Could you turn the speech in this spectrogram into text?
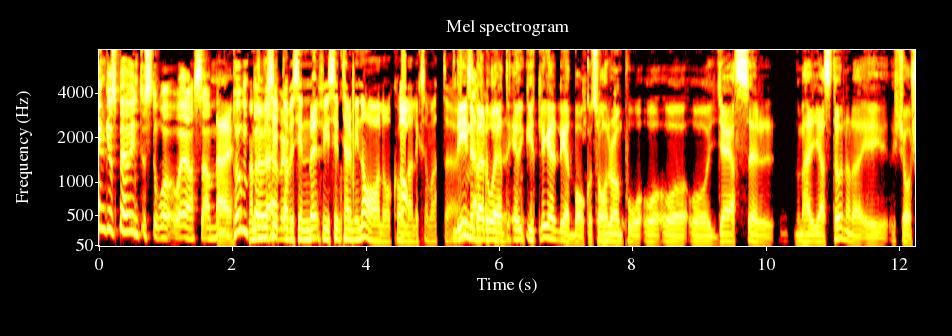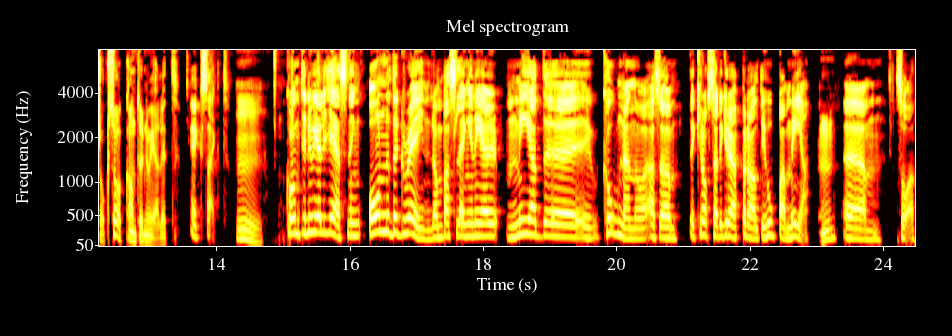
Angus behöver inte stå och ösa, men Nej. pumpen Man behöver sitta behöver... vid sin, Men- vid sin terminal och kolla Ja. liksom att... eh, Det innebär då att ytterligare led bakåt så håller de på och, och, och jäser, de här jästunnorna körs också kontinuerligt. Exakt. Mm. Kontinuerlig jäsning on the grain. De bara slänger ner med eh, kornen och alltså det krossade gröpen och alltihopa med. Mm. Ehm, så.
